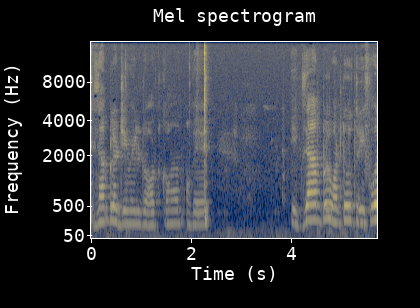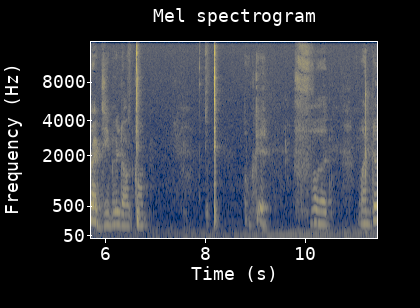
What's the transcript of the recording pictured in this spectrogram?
example at Gmail dot com okay example one two three four at Gmail dot com okay one two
